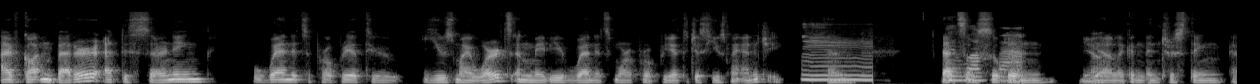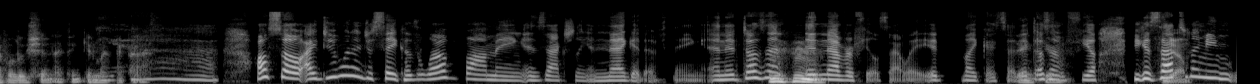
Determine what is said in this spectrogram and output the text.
I've gotten better at discerning when it's appropriate to use my words and maybe when it's more appropriate to just use my energy. Mm, That's also that. been Yeah. yeah. like an interesting evolution, I think, in my path. Also, I do want to just say because love bombing is actually a negative thing, and it doesn't, it Mhm. never feels that way. It, like I said, it Thank you. doesn't feel because that's Yeah. what I mean.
